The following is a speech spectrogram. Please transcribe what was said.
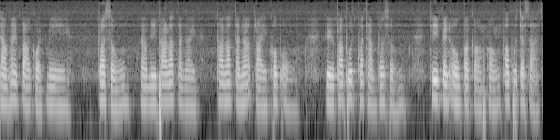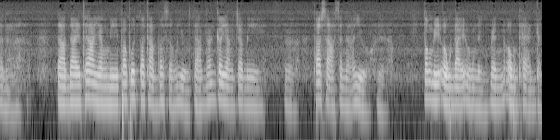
ทำให้ปรากฏมี ระสงฆ์มีพระรัตนัยพระรัตนตรัยครบองค์ คือพระพุทธพระธรรมพระสงฆ์ที่เป็นองค์ประกอบของพระพุทธศาสนาตราบใดถ้ายังมีพระพุทธพระธรรมพระสงฆ์อยู่ตามนั้นก็ยังจะมีพระศาสนาอยู่ ต้องมีองค์ใดองค์หนึ่งเป็นองค์แทนกัน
